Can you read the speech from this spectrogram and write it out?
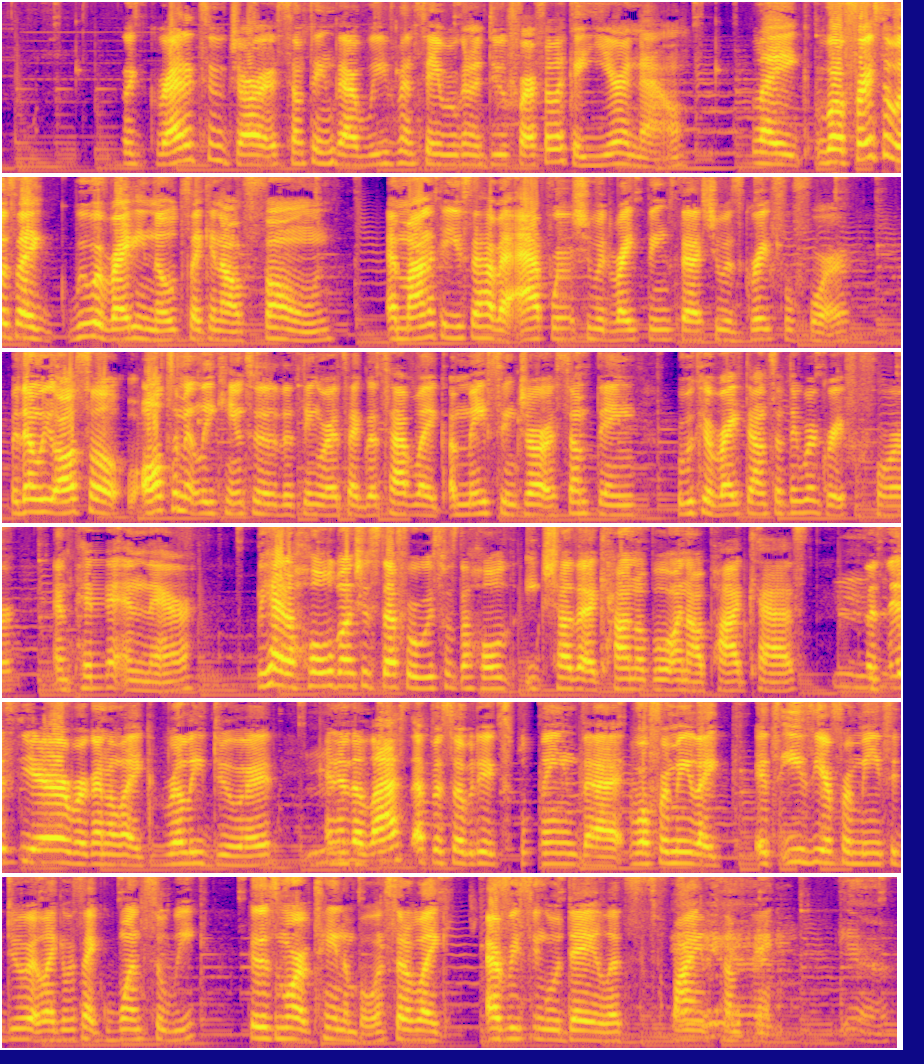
The gratitude jar is something that we've been saying we're gonna do for I feel like a year now. Like, well, first it was like we were writing notes like in our phone, and Monica used to have an app where she would write things that she was grateful for. But then we also ultimately came to the thing where it's like let's have like a mason jar or something where we could write down something we're grateful for and put it in there. We had a whole bunch of stuff where we were supposed to hold each other accountable on our podcast. But mm-hmm. this year we're gonna like really do it. And in the mm-hmm. last episode we explained that well for me like it's easier for me to do it like it was like once a week because it's more obtainable instead of like every single day let's find Yeah. something. Yeah.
